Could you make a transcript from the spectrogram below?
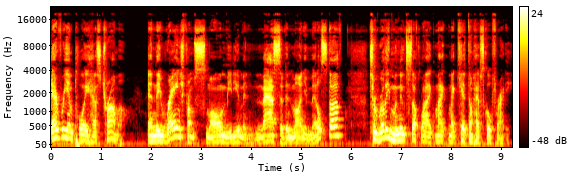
every employee has trauma and they range from small, medium, and massive and monumental stuff to really minute stuff like my, my kids don't have school Friday.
